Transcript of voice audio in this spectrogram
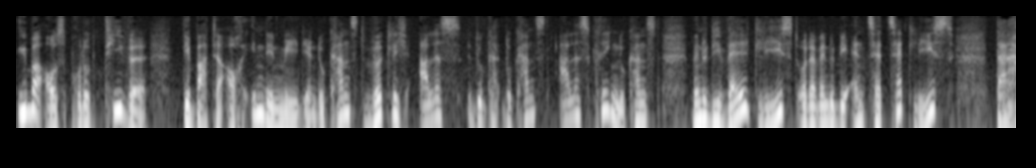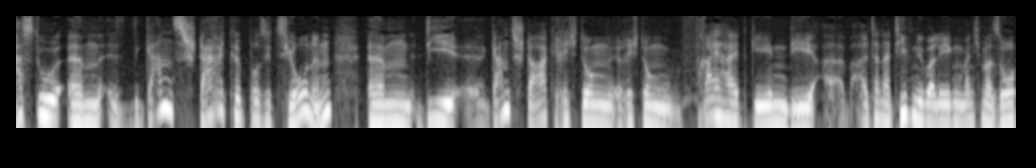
überaus produktive Debatte auch in den Medien. Du kannst wirklich wirklich alles, du, du kannst alles kriegen. Du kannst, wenn du die Welt liest oder wenn du die NZZ liest, dann hast du ähm, ganz starke Positionen, ähm, die äh, ganz stark Richtung, Richtung Freiheit gehen, die äh, Alternativen überlegen, manchmal so,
